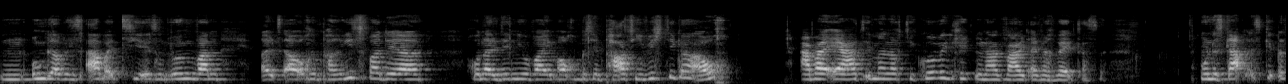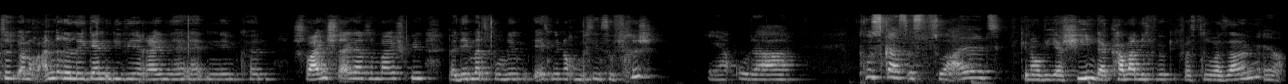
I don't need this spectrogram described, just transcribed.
ein unglaubliches Arbeitstier ist und irgendwann, als er auch in Paris war, der Ronaldinho war ihm auch ein bisschen Party wichtiger, auch. Aber er hat immer noch die Kurve gekriegt und war halt einfach Weltklasse. Und es gab, es gibt natürlich auch noch andere Legenden, die wir rein hätten nehmen können. Schweinsteiger zum Beispiel, bei dem war das Problem, der ist mir noch ein bisschen zu frisch. Ja, oder Puskas ist zu alt. Genau wie Yashin, da kann man nicht wirklich was drüber sagen. Ja.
